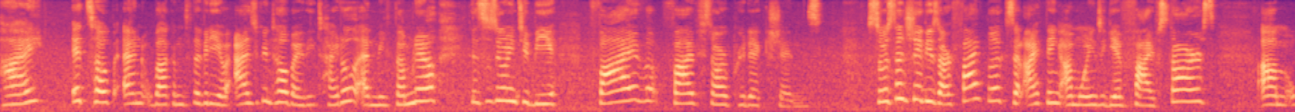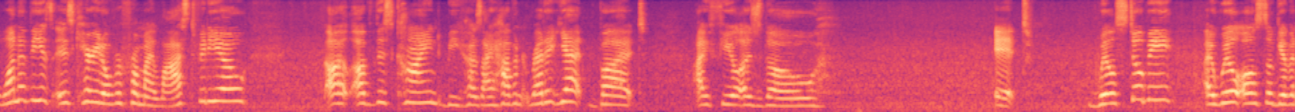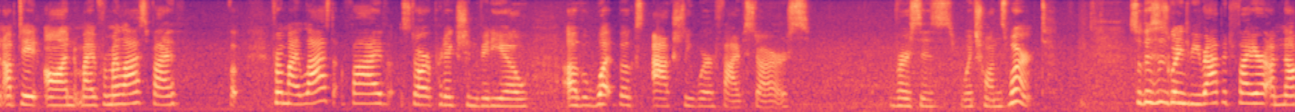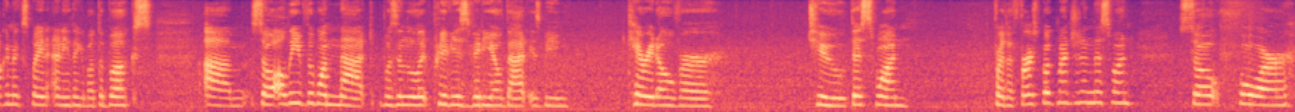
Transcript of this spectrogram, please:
Hi, it's Hope and welcome to the video. As you can tell by the title and the thumbnail, this is going to be five five-star predictions. So essentially these are five books that I think I'm going to give five stars. Um, one of these is carried over from my last video uh, of this kind because I haven't read it yet, but I feel as though it will still be. I will also give an update on my for my last five from my last five star prediction video of what books actually were five stars versus which ones weren't. So this is going to be rapid fire. I'm not going to explain anything about the books. Um, so I'll leave the one that was in the previous video that is being carried over to this one for the first book mentioned in this one. So for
